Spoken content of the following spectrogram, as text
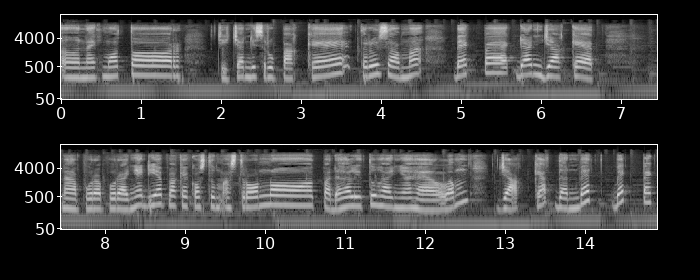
eh, naik motor. Cican disuruh pakai, terus sama backpack dan jaket. Nah, pura-puranya dia pakai kostum astronot, padahal itu hanya helm, jaket, dan back backpack.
